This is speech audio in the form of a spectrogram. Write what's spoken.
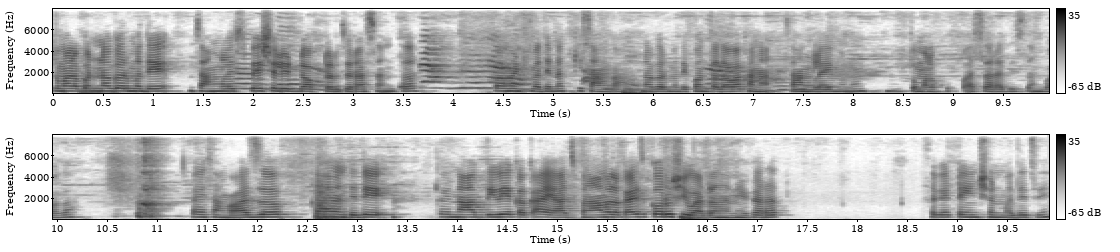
तुम्हाला पण नगरमध्ये चांगले स्पेशलिस्ट डॉक्टर जर असाल तर कमेंटमध्ये नक्की सांगा. नगरमध्ये कोणता दवाखाना चांगला आहे म्हणून. तुम्हाला खूप असारा दिसन बघा. काय सांगा आज काय म्हणते ते काही नाग दिवे का काय? आज पण आम्हाला काहीच करूशी वाटणार नाही घरात. सगळ्या टेन्शनमध्येच आहे.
